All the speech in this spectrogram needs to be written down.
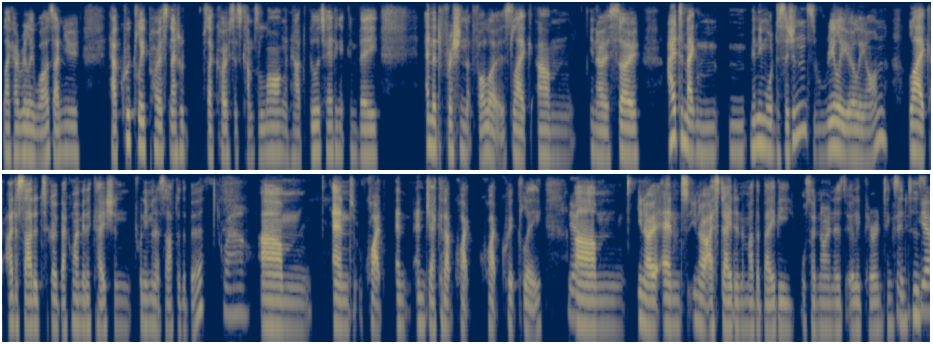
Like I really was. I knew how quickly postnatal psychosis comes along and how debilitating it can be, and the depression that follows. Like um you know so I had to make m- many more decisions really early on. Like I decided to go back on my medication 20 minutes after the birth. Wow. Um, and quite and and jack it up quite quite quickly. Yeah. Um, you know, and you know, I stayed in a mother baby, also known as early parenting centers. Yeah.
